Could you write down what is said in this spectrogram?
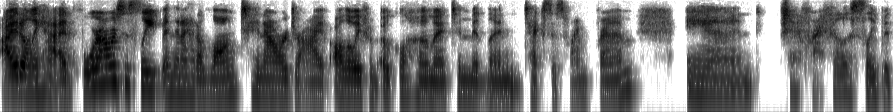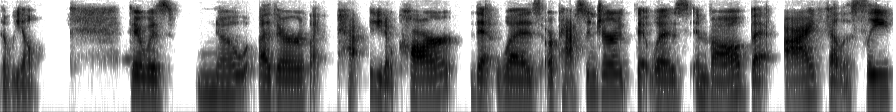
I had only had four hours of sleep, and then I had a long 10 hour drive all the way from Oklahoma to Midland, Texas, where I'm from. And Jennifer, I fell asleep at the wheel. There was no other like you know car that was or passenger that was involved but i fell asleep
